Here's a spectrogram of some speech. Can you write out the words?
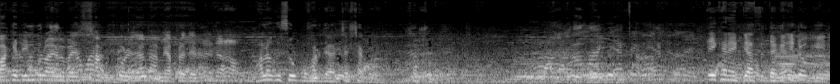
বাকি দিনগুলো এইভাবে সাপোর্ট করে যান, আমি আপনাদের ভালো কিছু উপহার দেওয়ার চেষ্টা করি সবসময় এখানে একটি আছে, দেখেন, এটাও গিট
